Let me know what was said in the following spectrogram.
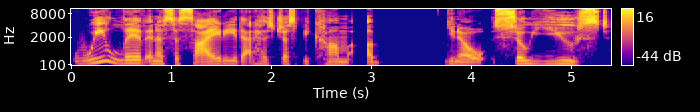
we live in a society that has just become a you know so used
